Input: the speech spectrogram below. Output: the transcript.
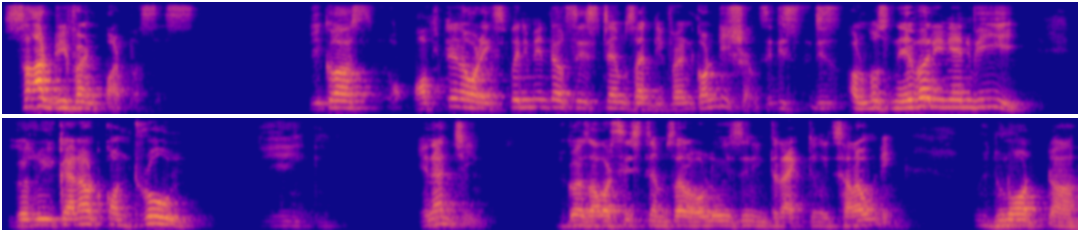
serve different purposes because often our experimental systems are different conditions. It is, it is almost never in NVE because we cannot control energy because our systems are always in interacting with surrounding. We do not uh,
